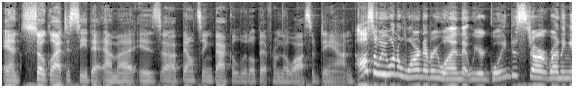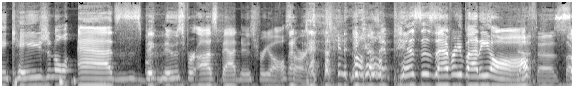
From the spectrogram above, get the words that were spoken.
and so glad to see that Emma is uh, bouncing back a little bit from the loss of Dan. Also, we want to warn everyone that we are going to start running occasional ads. This is big news for us, bad news for y'all. Sorry. because it pisses everybody off. It does, sorry.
